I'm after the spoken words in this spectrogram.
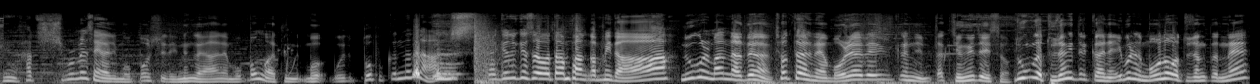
그냥 하도 씹으면서 해가지고 못볼 수도 있는 거야 내가 못본거 같은데 뭐, 뭐 버프 끝났나? 자 계속해서 다음 판 갑니다 누굴 만나든 첫 타에 내가 뭘 해야 될 건지 딱 정해져 있어 누군가 두 장이 뜰 거 아니야 이번에는 모노가 두 장 떴네?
